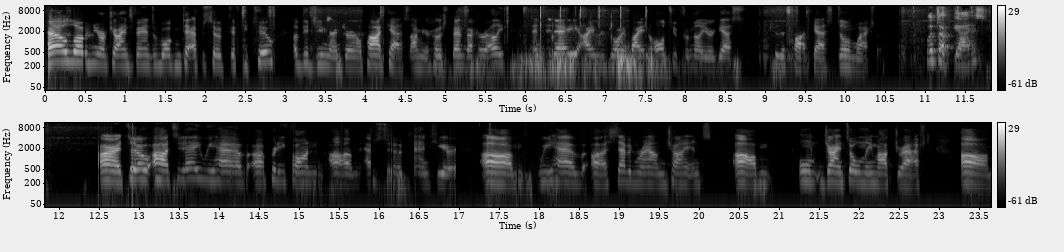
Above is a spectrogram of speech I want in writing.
Hello, New York Giants fans, and welcome to episode 52 of the G Man Journal podcast. I'm your host, Ben Beccarelli, and today I am joined by an all too familiar guest to this podcast, Dylan Waxman. What's up, guys? All right, so uh, today we have a pretty fun um, episode planned here. Um, we have a seven round Giants, um, Giants only mock draft um,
